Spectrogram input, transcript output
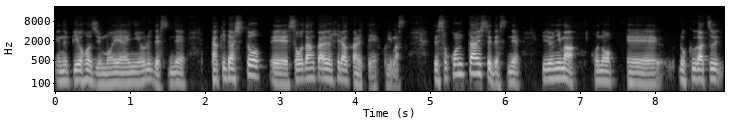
NPO 法人もえあいによるですね炊き出しと、えー、相談会が開かれております。でそこに対してですね非常にまあこの、えー、6月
